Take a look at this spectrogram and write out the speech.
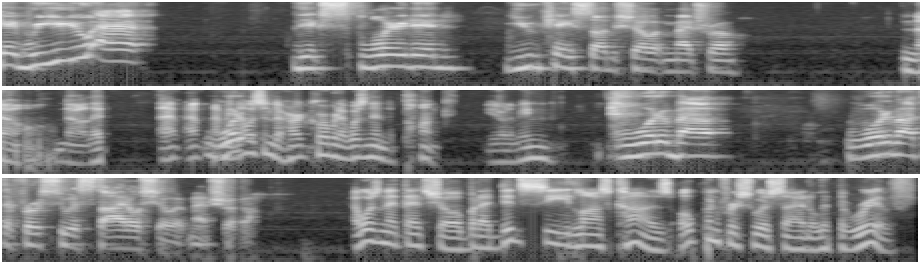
Gabe, were you at the exploited UK sub show at Metro? No, no, that I, I, I mean, What- I was into hardcore, but I wasn't into punk. You know what I mean? What about what about the first suicidal show at Metro? I wasn't at that show, but I did see Lost Cause open for Suicidal at the Riv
